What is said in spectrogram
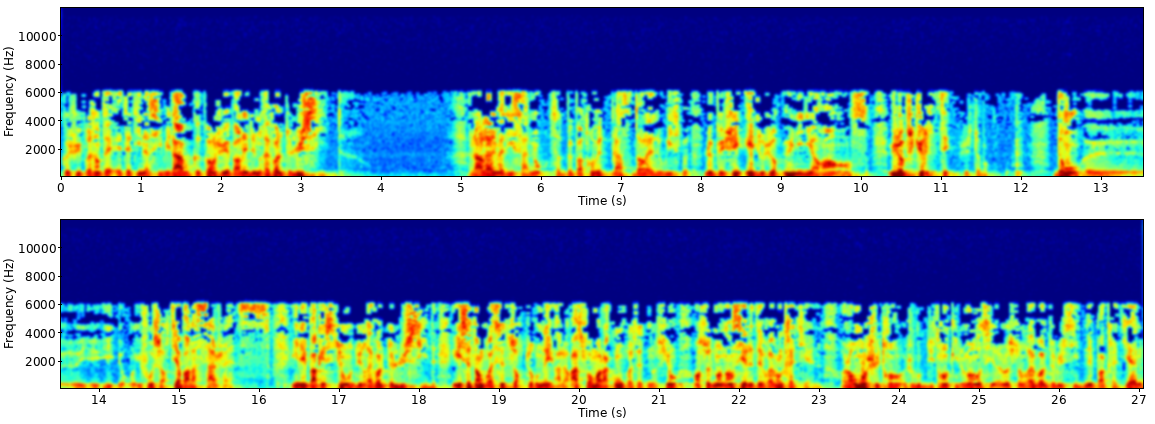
que je lui présentais était inassimilable que quand je lui ai parlé d'une révolte lucide. Alors là, il m'a dit ça, non, ça ne peut pas trouver de place dans l'hindouisme. Le péché est toujours une ignorance, une obscurité, justement, hein, dont euh, il faut sortir par la sagesse. Il n'est pas question d'une révolte lucide. Et il s'est empressé de se retourner, alors à ce moment-là, contre cette notion, en se demandant si elle était vraiment chrétienne. Alors moi, je, suis je vous le dis tranquillement, si la notion de révolte lucide n'est pas chrétienne,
